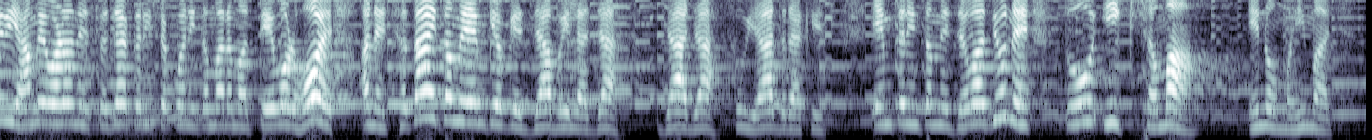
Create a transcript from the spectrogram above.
એવી સામેવાળાને સજા કરી શકવાની તમારામાં તેવડ હોય અને છતાંય તમે એમ કહો કે, જા ભઈલા, જા જા જા, શું યાદ રાખીશ? એમ કરીને તમે જવા દો ને, તો ઈ ક્ષમા, એનો મહિમા છે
